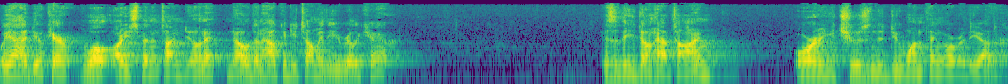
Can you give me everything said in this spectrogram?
Well, yeah, I do care. Well, are you spending time doing it? No, then how could you tell me that you really care? Is it that you don't have time? Or are you choosing to do one thing over the other?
